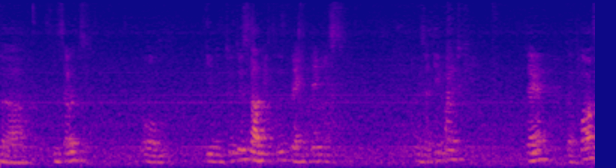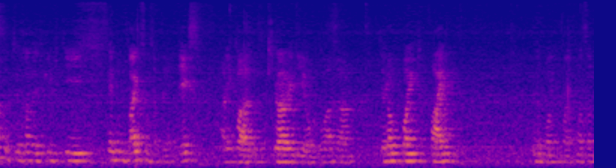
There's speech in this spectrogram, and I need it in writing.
the result of giving to the service plain text with a defined key. Then the first 257 bytes of the plain text are equal to gravity of more than 0.5, 0.5, more than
